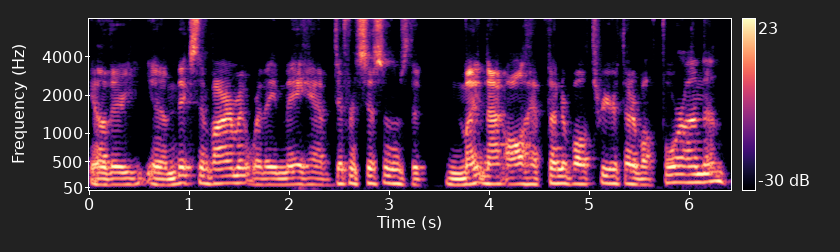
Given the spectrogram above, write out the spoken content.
you know they're in a mixed environment where they may have different systems that might not all have thunderbolt 3 or thunderbolt 4 on them.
